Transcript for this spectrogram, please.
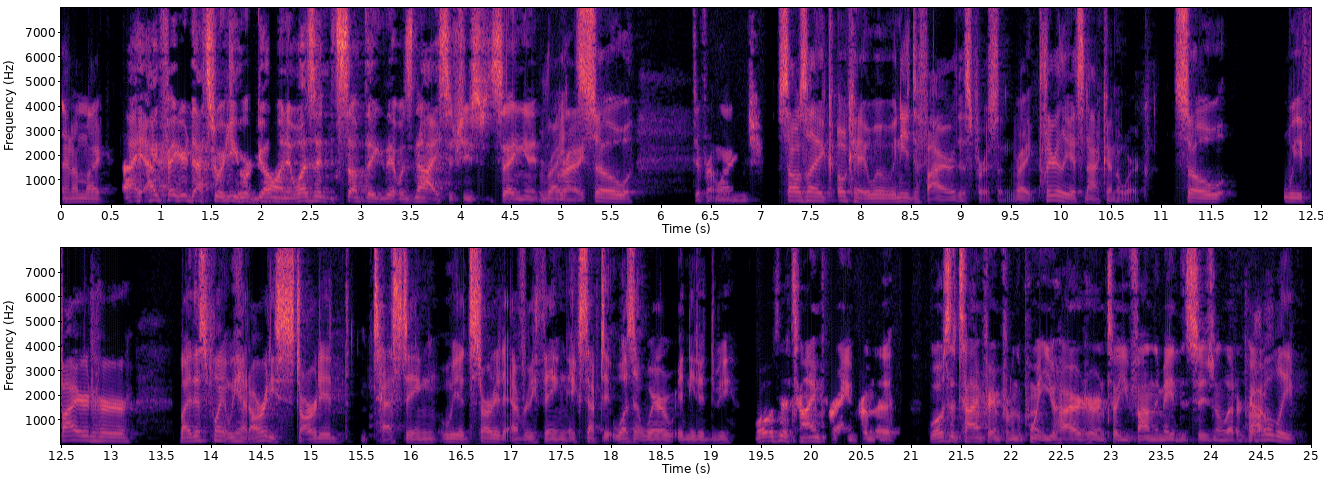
And I'm like, I, I figured that's where you were going. It wasn't something that was nice if she's saying it right. right. So different language. So I was like, okay, well, we need to fire this person, right? Clearly it's not going to work. So we fired her. By this point we had already started testing. We had started everything except it wasn't where it needed to be. What was the time frame from the what was the time frame from the point you hired her until you finally made the decision to let her probably go? Probably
